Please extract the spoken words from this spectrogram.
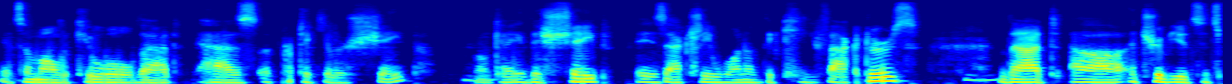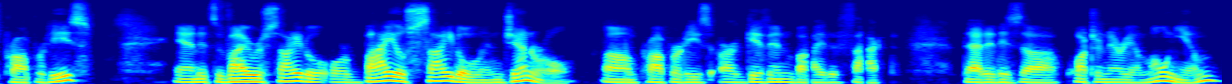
It's a molecule that has a particular shape. Okay, the shape is actually one of the key factors that uh, attributes its properties. And its virucidal or biocidal in general um, properties are given by the fact that it is a quaternary ammonium.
